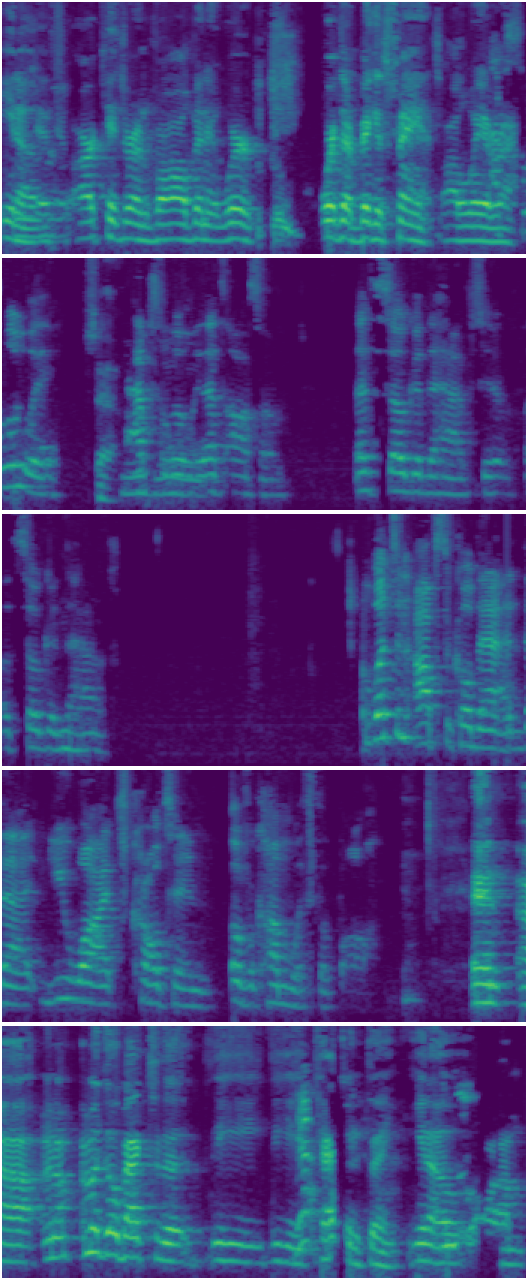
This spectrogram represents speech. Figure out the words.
You know, if our kids are involved in it, we're we're their biggest fans all the way around. Absolutely. So Absolutely. That's awesome. That's so good to have too. That's so good to Mhm. have. What's an obstacle, Dad, that you watch Carlton overcome with football? and uh and I'm, I'm gonna go back to the the the Yeah. catching thing. You know, um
